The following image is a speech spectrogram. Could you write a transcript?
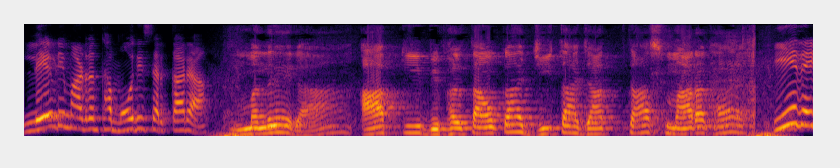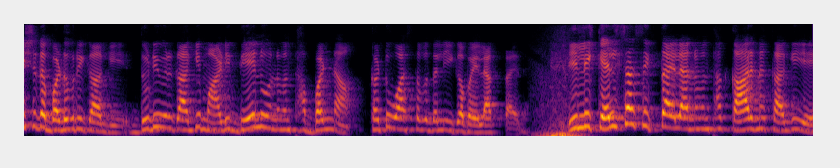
ಲೇವಡಿ ಮಾಡಿದಂತಹ ಮೋದಿ ಸರ್ಕಾರ ಮನರೇಗಾ ಆಪ್ಕಿ ವಿಫಲತಾ ಜೀತಾ ಸ್ಮಾರಕ ಈ ದೇಶದ ಬಡವರಿಗಾಗಿ ದುಡಿಯವರಿಗಾಗಿ ಮಾಡಿದ್ದೇನು ಅನ್ನುವಂತಹ ಬಣ್ಣ ಕಟು ವಾಸ್ತವದಲ್ಲಿ ಈಗ ಬಯಲಾಗ್ತಾ ಇದೆ. ಇಲ್ಲಿ ಕೆಲಸ ಸಿಗ್ತಾ ಇಲ್ಲ ಅನ್ನುವಂಥ ಕಾರಣಕ್ಕಾಗಿಯೇ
